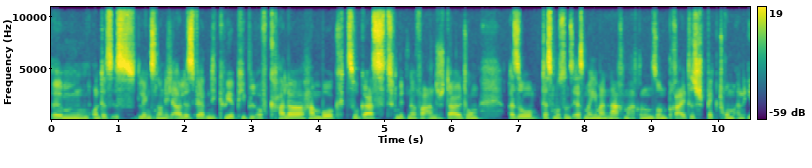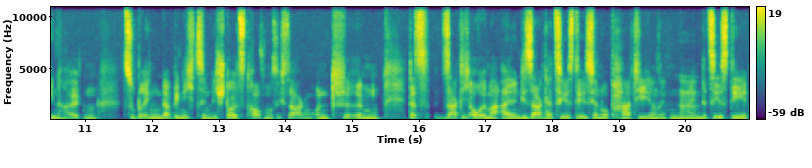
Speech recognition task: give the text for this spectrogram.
Ähm, und das ist längst noch nicht alles. Wir hatten die Queer People of Color Hamburg zu Gast mit einer Veranstaltung. Also das muss uns erstmal jemand nachmachen, so ein breites Spektrum an Inhalten zu bringen. Da bin ich ziemlich stolz drauf, muss ich sagen. Und ähm, das sage ich auch immer allen, die sagen, der CSD ist ja nur Party. Und sagen, nein, mhm. der CSD,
